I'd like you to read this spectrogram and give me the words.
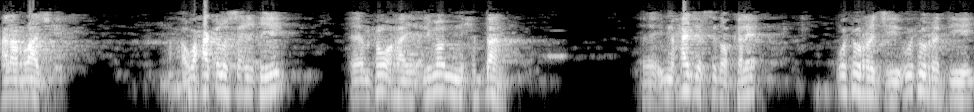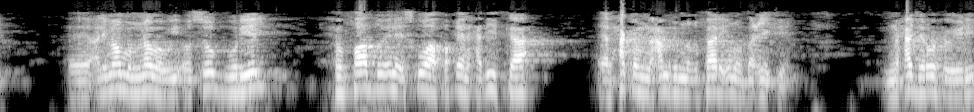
cala araajix waxaa kaloo saxiixiyey muxuu ahaaye alimaam ibni xibbaan ibnu xajar sidoo kale wuxuu radiyey alimaamu nawowi oo soo guuriyey xufaaddu inay isku waafaqeen xadiidka alxakam ibni camr ibni khifaari inuu daciif yahay. Ibnu xajar wuxuu yidhi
